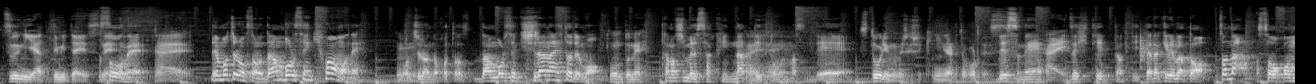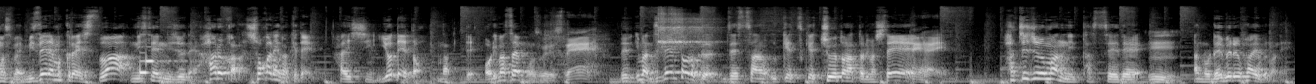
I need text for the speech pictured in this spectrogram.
通にやってみたいですね。そうね。はい。でもちろんそのダンボール戦記ファンはねうん。もちろんのこと、ダンボール戦記知らない人でもほんとね。楽しめる作品になっていると思いますんで、ストーリーもめちゃくちゃ気になるところです。ですね、はい。ぜひ手に取っていただければと。そんな「走行娘ミゼレムクライシス」は2020年春から初夏にかけて配信予定となっております。もうすぐですね。で今事前登録絶賛受付中となっておりまして、はいはい80万人達成で、うん。あのレベル5のね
